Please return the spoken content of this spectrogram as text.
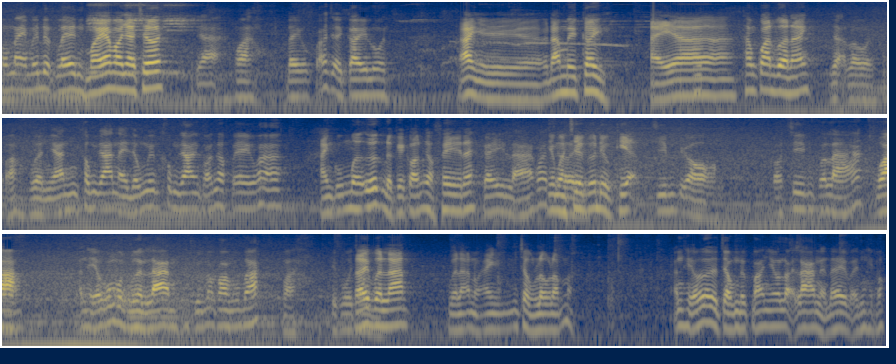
hôm nay mới được lên Mời em vào nhà chơi. Dạ, wow, đây có quá trời cây luôn Anh thì đam mê cây. Hãy à, tham quan vườn anh. Dạ rồi, wow, vườn nhà anh không gian này giống như không gian quán cà phê quá. Anh cũng mơ ước được cái quán cà phê đấy. Cây lá quá Nhưng trời mà chưa có điều kiện. chim cò có chim có lá wow anh hiểu có một vườn lan quý bà con cô bác wow cô Đây vườn lan. Vườn lan của anh cũng trồng lâu lắm rồi. anh hiểu là trồng được bao nhiêu loại lan ở đây vậy anh hiểu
